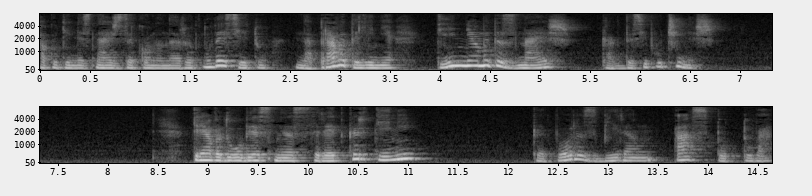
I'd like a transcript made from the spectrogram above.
Ако ти не знаеш закона на равновесието, на правата линия, ти няма да знаеш как да си починеш. Трябва да обясня сред картини какво разбирам аз под това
